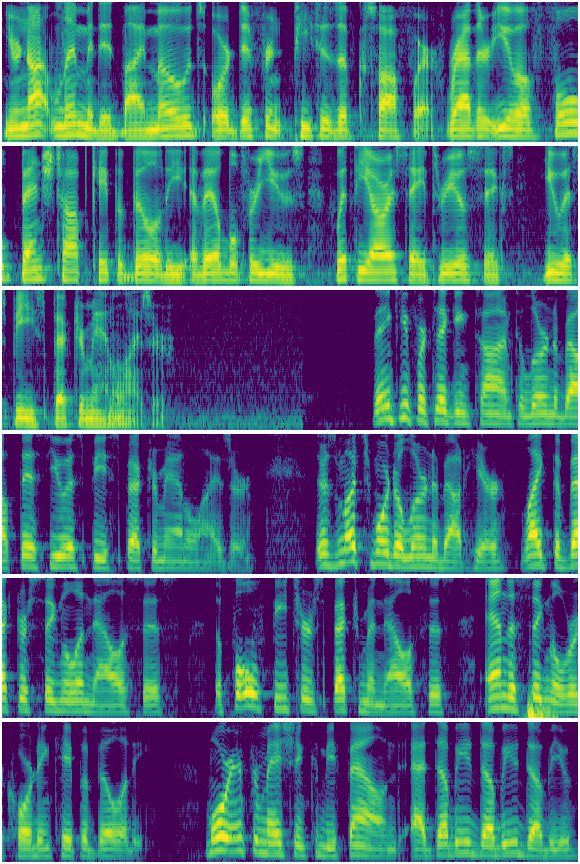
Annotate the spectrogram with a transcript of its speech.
you're not limited by modes or different pieces of software. Rather, you have a full benchtop capability available for use with the RSA 306 USB Spectrum Analyzer. Thank you for taking time to learn about this USB Spectrum Analyzer. There's much more to learn about here, like the vector signal analysis, the full-featured spectrum analysis, and the signal recording capability. More information can be found at www.tek.com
